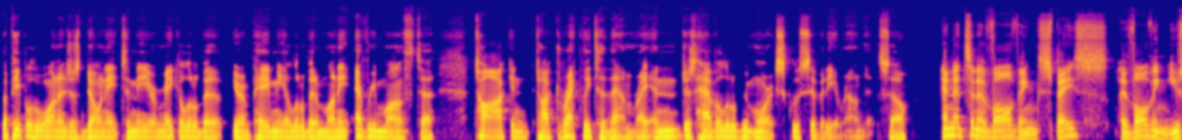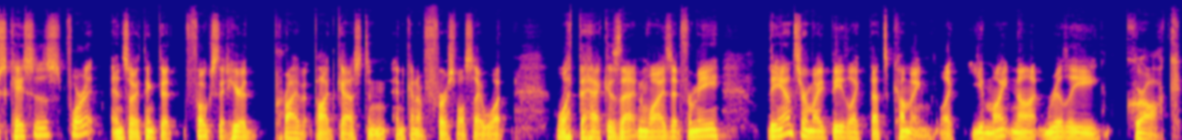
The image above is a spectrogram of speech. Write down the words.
the people who want to just donate to me or make a little bit, of, you know, pay me a little bit of money every month to talk and talk directly to them, right? And just have a little bit more exclusivity around it. So, and it's an evolving space, evolving use cases for it. And so I think that folks that hear private podcast and, and kind of first of all say, what what the heck is that and why is it for me? The answer might be like that's coming. Like you might not really grok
